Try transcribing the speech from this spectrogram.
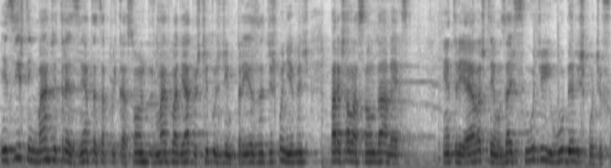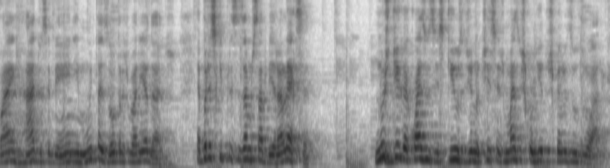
Existem mais de 300 aplicações dos mais variados tipos de empresa disponíveis para a instalação da Alexa. Entre elas temos iFood, Uber, Spotify, Rádio CBN e muitas outras variedades. É por isso que precisamos saber, Alexa, nos diga quais os skills de notícias mais escolhidos pelos usuários.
